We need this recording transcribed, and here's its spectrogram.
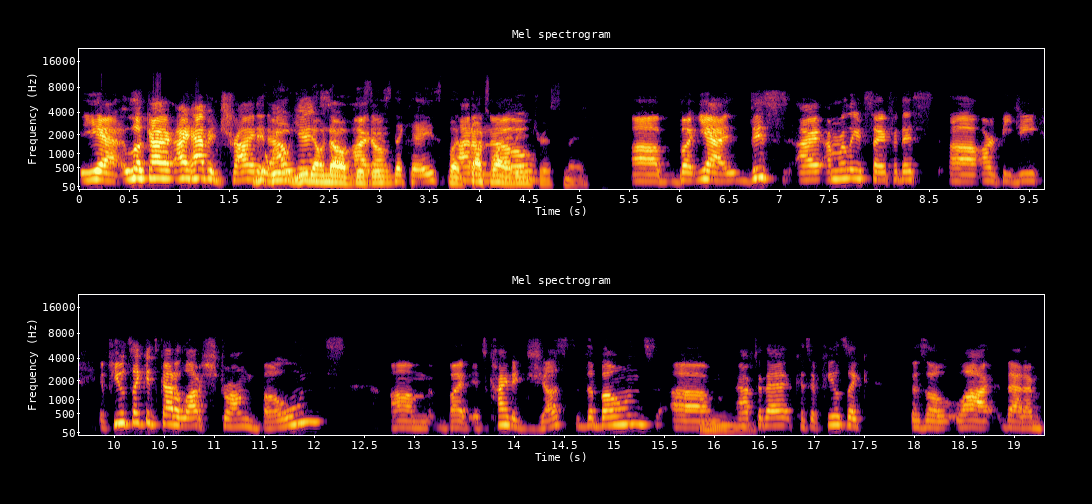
Yeah, look, I, I haven't tried it we, out we yet. don't so know if this is the case, but that's why it interests me. Uh, but yeah, this I, I'm really excited for this uh, RPG. It feels like it's got a lot of strong bones, um, but it's kind of just the bones um, Mm. after that because it feels like there's a lot that I'm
